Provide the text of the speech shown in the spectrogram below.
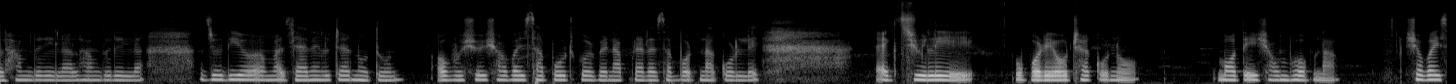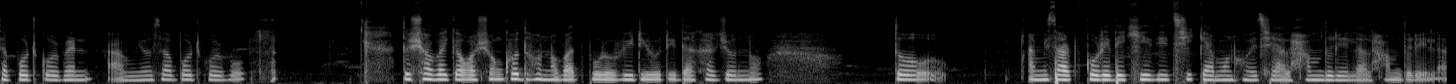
আলহামদুলিল্লাহ আলহামদুলিল্লাহ। যদিও আমার চ্যানেলটা নতুন, অবশ্যই সবাই সাপোর্ট করবেন। আপনারা সাপোর্ট না করলে অ্যাকচুয়ালি উপরে ওঠা কোনো মতেই সম্ভব না। সবাই সাপোর্ট করবেন, আমিও সাপোর্ট করব। তো সবাইকে অসংখ্য ধন্যবাদ পুরো ভিডিওটি দেখার জন্য। তো আমি সার্ভ করে দেখিয়ে দিচ্ছি কেমন হয়েছে। আলহামদুলিল্লাহ আলহামদুলিল্লাহ।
